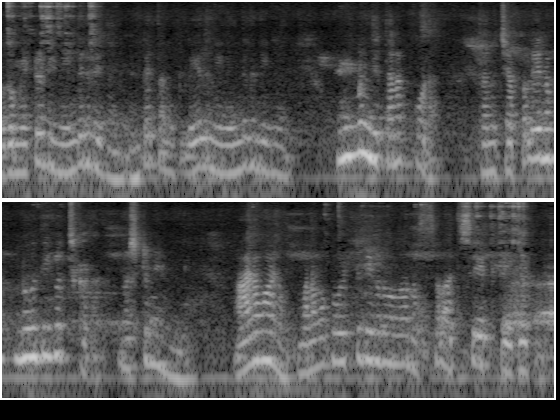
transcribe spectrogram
ఒక మెట్టు నేను ఎందుకు దిగాను? అంటే తనకు లేదు నేను ఎందుకు దిగాను? ఉంటుంది తనకు కూడా. తను చెప్పలేనప్పుడు నువ్వు దిగొచ్చు కదా. నష్టమే ఉంది ఆడవాళ్ళం మనం ఒక వ్యక్తి దిగడంలో అస్సలు అతిశయక్తి అయితే కాదు.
